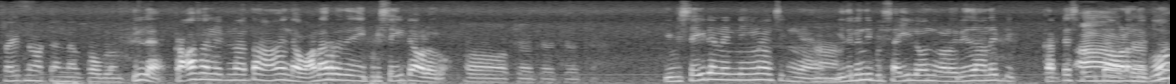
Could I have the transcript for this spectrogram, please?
ஸ்ட்ரைட் நோட் என்ன ப்ராப்ளம் இல்லை கிராஸாக நெட்டினா தான் இந்த வளர்றது இப்படி ஸ்ட்ரைட்டாக வளரும். ஓகே ஓகே ஓகே ஓகே இப்படி ஸ்ட்ரைட்டாக நெட்டினீங்கன்னா வச்சுக்கோங்க இதுலேருந்து இப்படி சைடில் வந்து வளரும். இதாக இப்படி கரெக்டாக ஸ்ட்ரைட்டாக வளர்ந்துக்கும்.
